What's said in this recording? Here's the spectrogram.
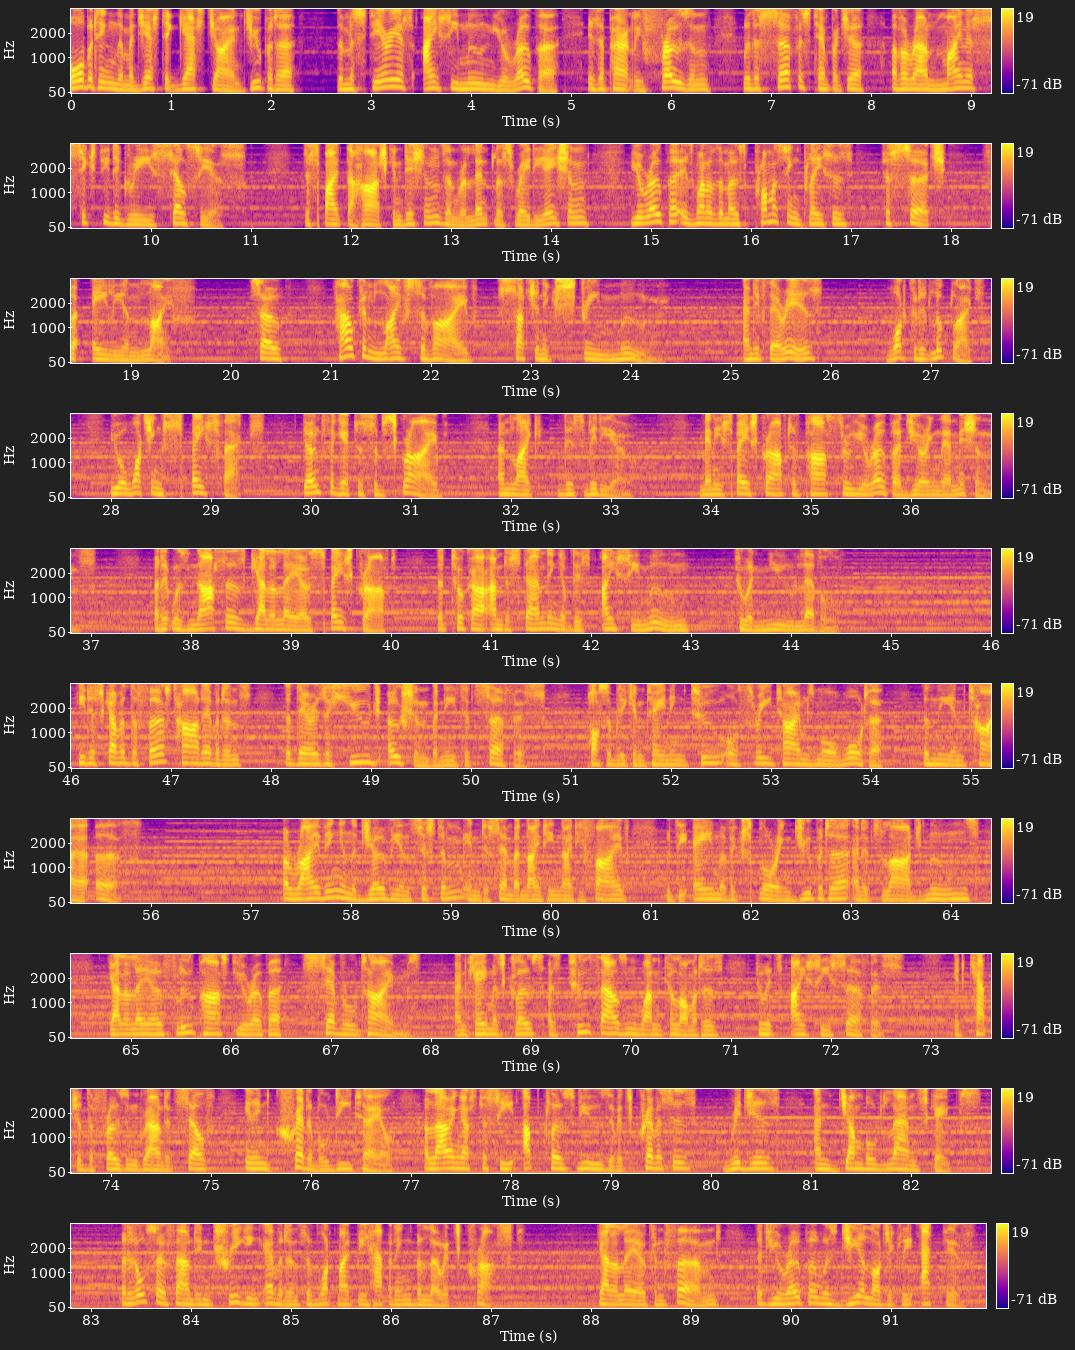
Orbiting the majestic gas giant Jupiter, the mysterious icy moon Europa is apparently frozen with a surface temperature of around minus 60 degrees Celsius. Despite the harsh conditions and relentless radiation, Europa is one of the most promising places to search for alien life. So, how can life survive such an extreme moon? And if there is, what could it look like? You are watching Space Facts. Don't forget to subscribe and like this video. Many spacecraft have passed through Europa during their missions, but it was NASA's Galileo spacecraft that took our understanding of this icy moon to a new level. He discovered the first hard evidence that there is a huge ocean beneath its surface, possibly containing two or three times more water than the entire Earth. Arriving in the Jovian system in December 1995 with the aim of exploring Jupiter and its large moons, Galileo flew past Europa several times and came as close as 2,001 kilometers to its icy surface. It captured the frozen ground itself in incredible detail, allowing us to see up-close views of its crevices, ridges, and jumbled landscapes but it also found intriguing evidence of what might be happening below its crust. Galileo confirmed that Europa was geologically active.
